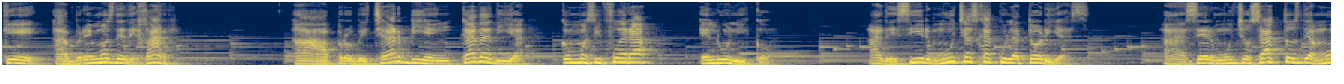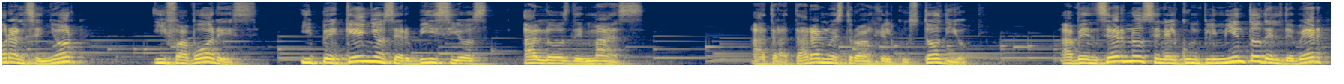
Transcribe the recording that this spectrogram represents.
que habremos de dejar, a aprovechar bien cada día como si fuera el único, a decir muchas jaculatorias, a hacer muchos actos de amor al Señor y favores y pequeños servicios a los demás, a tratar a nuestro ángel custodio, a vencernos en el cumplimiento del deber,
